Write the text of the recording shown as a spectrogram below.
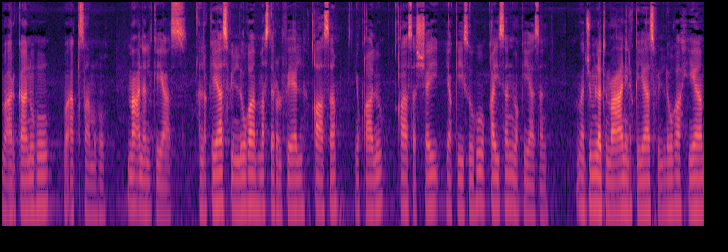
وأركانه وأقسامه معنى القياس القياس في اللغة مصدر الفعل قاس يقال قاس الشيء يقيسه قيسا وقياسا وجملة معاني القياس في اللغة هي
